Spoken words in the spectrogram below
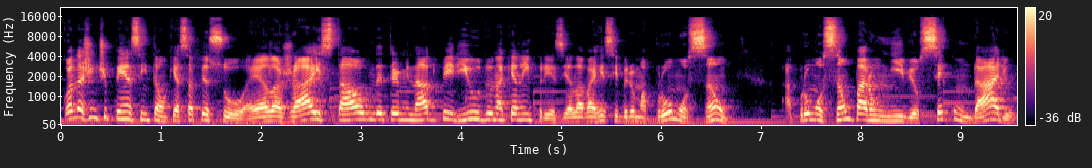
Quando a gente pensa então que essa pessoa ela já está há um determinado período naquela empresa e ela vai receber uma promoção, a promoção para um nível secundário,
